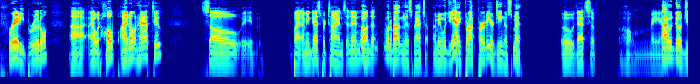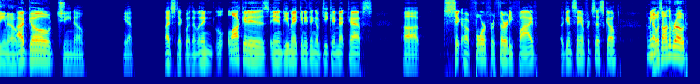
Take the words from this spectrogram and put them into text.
pretty brutal. Uh, I would hope I don't have to, So, but I mean, desperate times. And then Well, on the what about in this matchup? I mean, would you Yeah. take Brock Purdy or Geno Smith? oh, that's a oh man. I would go Geno. I'd go Geno. Yeah, I'd stick with him. And then L- Lockett is in. Do you make anything of DK Metcalf's uh, six, uh four for thirty-five against San Francisco? I mean, that was on the road.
